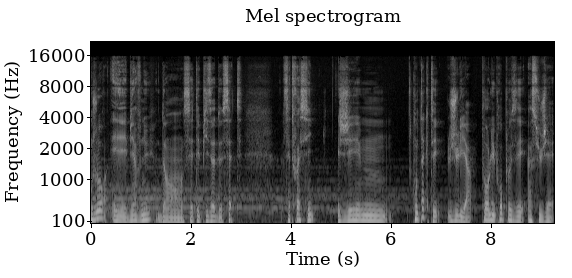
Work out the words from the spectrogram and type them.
Bonjour et bienvenue dans cet épisode 7. Cette fois-ci, j'ai hum, contacté Julia pour lui proposer un sujet.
